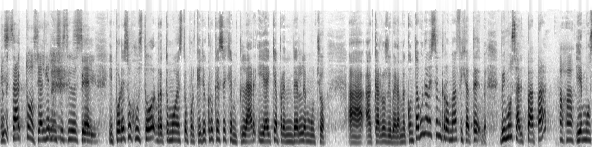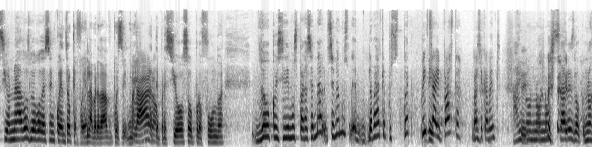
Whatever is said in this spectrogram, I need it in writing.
Exacto, si alguien ha insistido es él. Y por eso justo retomo esto, porque yo creo que es ejemplar y hay que aprenderle mucho a, a Carlos Rivera. Me contaba una vez en Roma, fíjate, vimos al Papa y emocionados luego de ese encuentro, que fue, la verdad, pues imagínate, Claro. precioso, profundo. Luego coincidimos para cenar. Cenamos, eh, la verdad que, pues, bueno. Pizza y pasta, básicamente. Ay, no, no, no sabes lo que. No,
